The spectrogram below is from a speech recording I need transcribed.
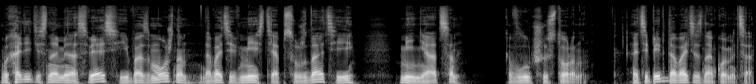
Выходите с нами на связь и, возможно, давайте вместе обсуждать и меняться в лучшую сторону. А теперь давайте знакомиться.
